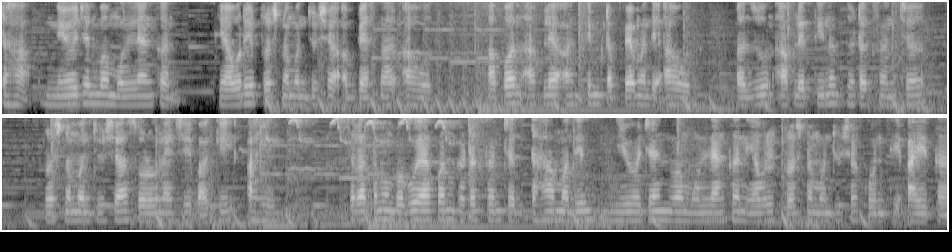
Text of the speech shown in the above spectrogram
दहा नियोजन व मूल्यांकन यावरील प्रश्नमंजुषा अभ्यासणार आहोत. आपण आपल्या अंतिम टप्प्यामध्ये आहोत. अजून आपले तीनच घटक संच प्रश्नमंजुषा सोडवण्याची बाकी आहे. चला तर मग बघूया आपण घटक संच दहा मधील नियोजन व मूल्यांकन यावरील प्रश्नमंजुषा कोणती आहे तर?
